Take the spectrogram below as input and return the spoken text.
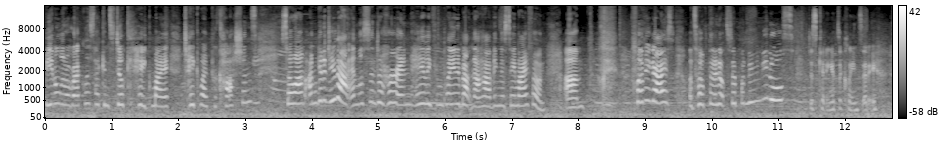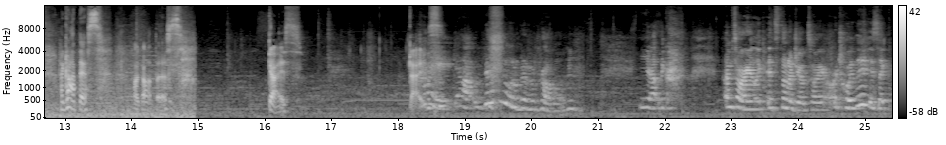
being a little reckless, I can still take my take my precautions. So um, I'm gonna do that and listen to her and Haley complain about not having the same iPhone. Um, love you guys. Let's hope that I don't step on any needles. Just kidding, it's a clean city. I got this. I got this. Guys. guys. Hey, yeah, this is a little bit of a problem. Yeah, like, I'm sorry, like, it's not a joke, sorry. Our toilet is, like,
